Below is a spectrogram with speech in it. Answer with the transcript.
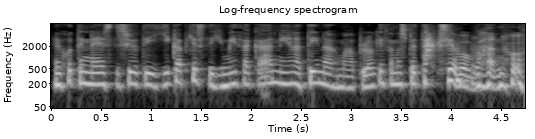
Έχω την αίσθηση ότι η γη κάποια στιγμή θα κάνει ένα τίναγμα απλό και θα μας πετάξει από πάνω.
